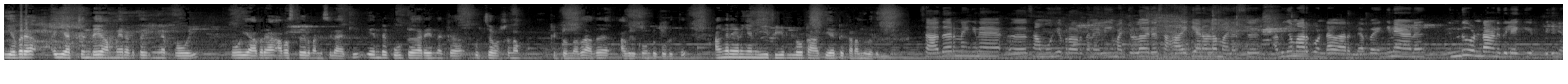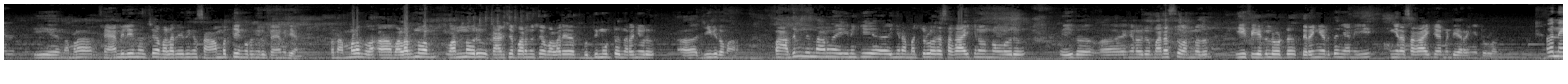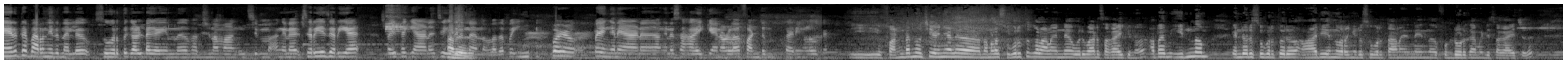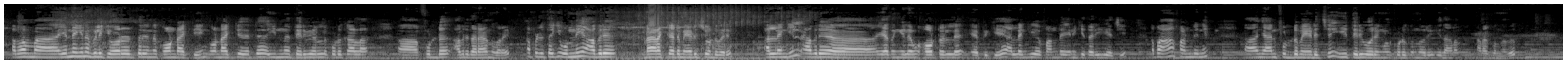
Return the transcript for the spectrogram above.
ഇവരെ ഈ അച്ഛന്റെയും അമ്മയുടെ അടുത്തേക്ക് ഇങ്ങനെ പോയി പോയി അവരെ അവസ്ഥകൾ മനസ്സിലാക്കി. എന്റെ കൂട്ടുകാരിൽ നിന്നൊക്കെ ഉച്ചഭക്ഷണം കിട്ടുന്നത് അത് അവർ കൊണ്ട് കൊടുത്ത് അങ്ങനെയാണ് ഞാൻ ഈ ഫീൽഡിലോട്ട് ആദ്യമായിട്ട് കടന്നു വരുന്നത്. സാധാരണ ഇങ്ങനെ സാമൂഹ്യ പ്രവർത്തനം അല്ലെങ്കിൽ മറ്റുള്ളവരെ സഹായിക്കാനുള്ള മനസ്സ് അധികമാർക്കും ഉണ്ടാകാറില്ല. അപ്പൊ എങ്ങനെയാണ് എന്തുകൊണ്ടാണ് ഇതിലേക്ക് തിരിഞ്ഞത് ഈ നമ്മളെ ഫാമിലി എന്ന് വെച്ചാൽ വളരെയധികം സാമ്പത്തികം കുറഞ്ഞൊരു ഫാമിലിയാണ് അപ്പോൾ നമ്മൾ വളർന്നു വന്ന- ഒരു കാഴ്ചപ്പാടെന്ന് വെച്ചാൽ വളരെ ബുദ്ധിമുട്ട് നിറഞ്ഞൊരു ജീവിതമാണ്. അപ്പോൾ അതിൽ നിന്നാണ് എനിക്ക് ഇങ്ങനെ മറ്റുള്ളവരെ സഹായിക്കണമെന്നുള്ളൊരു ഇത് ഇങ്ങനെ ഒരു മനസ്സ് വന്നതും ഈ ഫീൽഡിലോട്ട് തിരഞ്ഞെടുത്ത് ഞാൻ ഈ ഇങ്ങനെ സഹായിക്കാൻ വേണ്ടി ഇറങ്ങിയിട്ടുള്ളത്. അപ്പൊ നേരത്തെ പറഞ്ഞിരുന്നല്ലോ സുഹൃത്തുക്കളുടെ കയ്യിൽ നിന്ന് ഭക്ഷണം വാങ്ങിച്ചും അങ്ങനെ ചെറിയ ചെറിയ പൈസക്കാണ് ചെയ്തിരുന്നത് എന്നുള്ളത് അപ്പൊ ഇപ്പോഴും ഇപ്പൊ എങ്ങനെയാണ് അങ്ങനെ സഹായിക്കാനുള്ള ഫണ്ടും കാര്യങ്ങളും ഒക്കെ? ഈ ഫണ്ടെന്ന് വെച്ച് കഴിഞ്ഞാൽ നമ്മളെ സുഹൃത്തുക്കളാണ് എന്നെ ഒരുപാട് സഹായിക്കുന്നത്. അപ്പം ഇന്നും എന്റെ ഒരു സുഹൃത്ത് ഒരു ആര്യ എന്ന് പറഞ്ഞൊരു സുഹൃത്താണ് എന്നെ ഇന്ന് ഫുഡ് കൊടുക്കാൻ വേണ്ടി സഹായിച്ചത്. അപ്പം എന്നെ ഇങ്ങനെ വിളിക്കും. ഓരോരുത്തർ എന്നെ കോൺടാക്ട് ചെയ്യും. കോൺടാക്ട് ചെയ്തിട്ട് ഇന്ന് തെരുവുകളിൽ കൊടുക്കാനുള്ള ഫുഡ് അവർ തരാമെന്ന് പറയും. അപ്പോഴത്തേക്ക് ഒന്നേ അവർ ഡയറക്റ്റായിട്ട് മേടിച്ചുകൊണ്ട് വരും. അല്ലെങ്കിൽ അവർ ഏതെങ്കിലും ഹോട്ടലിൽ ഏൽപ്പിക്കുകയോ അല്ലെങ്കിൽ ഫണ്ട് എനിക്ക് തരികയോ ചെയ്യും. അപ്പോൾ ആ ഫണ്ടിന് ഞാൻ ഫുഡ് മേടിച്ച് ഈ തെരുവോരങ്ങൾ കൊടുക്കുന്ന ഒരു ഇതാണ് നടക്കുന്നത്.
